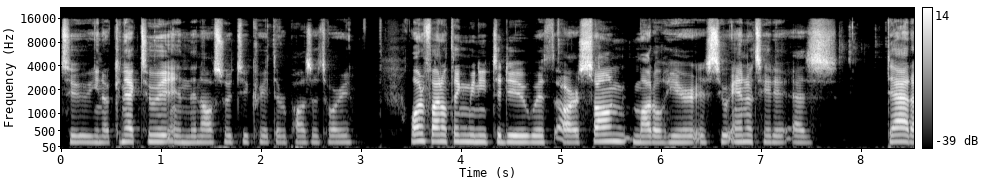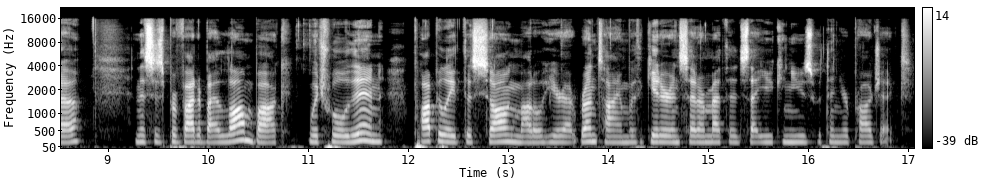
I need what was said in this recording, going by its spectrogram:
to, you know, connect to it and then also to create the repository. One final thing we need to do with our song model here is to annotate it as data. And this is provided by Lombok, which will then populate the song model here at runtime with getter and setter methods that you can use within your project.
